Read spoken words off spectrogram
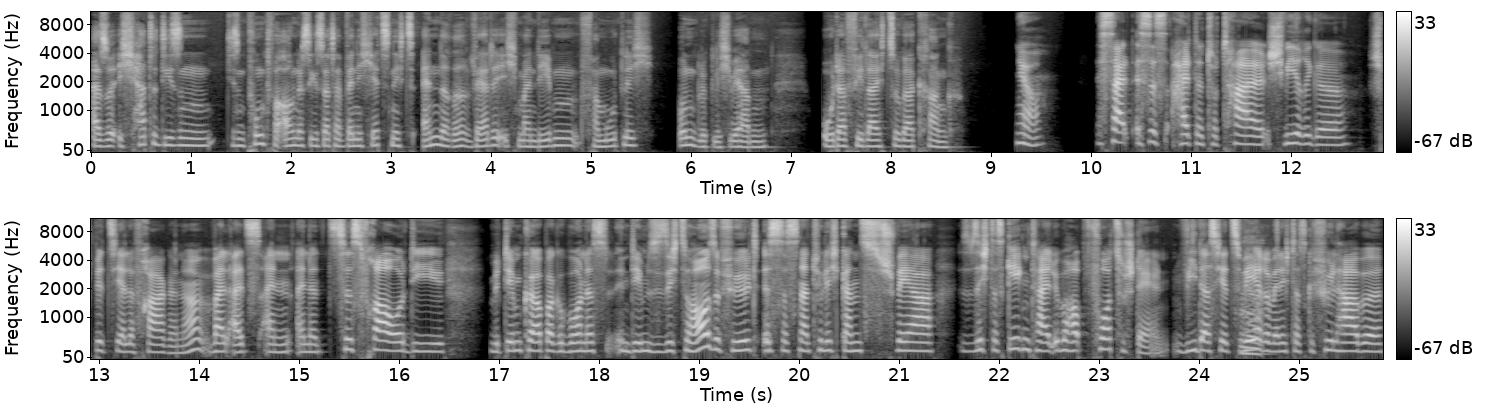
Also ich hatte diesen, diesen Punkt vor Augen, dass ich gesagt habe, wenn ich jetzt nichts ändere, werde ich mein Leben vermutlich unglücklich werden. Oder vielleicht sogar krank. Ja. Es ist halt, es ist halt eine total schwierige, spezielle Frage, ne? Weil als ein, eine Cis-Frau, die mit dem Körper geboren ist, in dem sie sich zu Hause fühlt, ist es natürlich ganz schwer, sich das Gegenteil überhaupt vorzustellen. Wie das jetzt Ja. wäre, wenn ich das Gefühl habe,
